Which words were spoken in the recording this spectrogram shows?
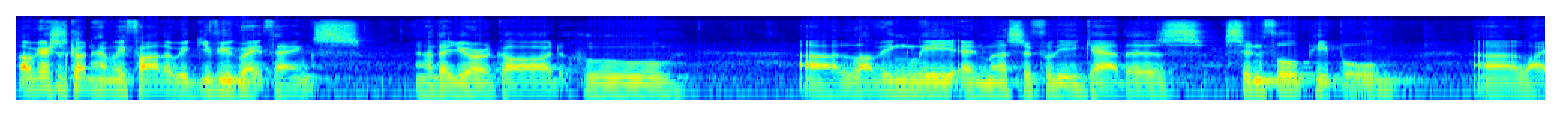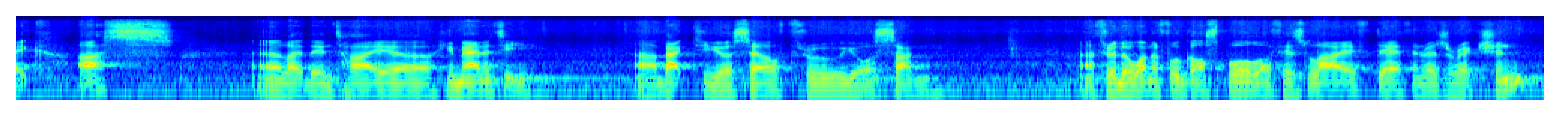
Oh, gracious God and Heavenly Father, we give you great thanks uh, that you're a God who uh, lovingly and mercifully gathers sinful people uh, like us uh, like the entire humanity, uh, back to yourself through your Son. Uh, through the wonderful gospel of his life, death, and resurrection,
